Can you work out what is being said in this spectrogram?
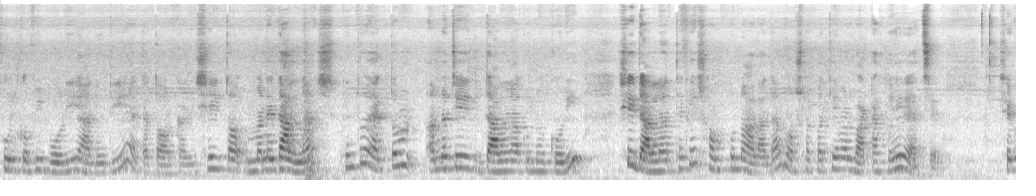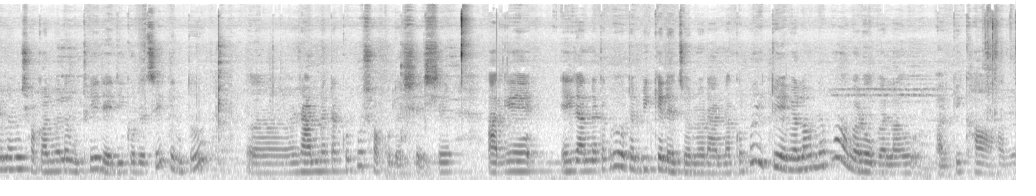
ফুলকপি, বড়ি, আলু দিয়ে একটা তরকারি। সেই মানে ডালনা, কিন্তু একদম আমরা যে ডালনাগুলো করি, সেই ডালনার থেকে সম্পূর্ণ আলাদা। মশলাপাতি আমার বাটা হয়ে গেছে। সেগুলো আমি সকালবেলা উঠেই রেডি করেছি, কিন্তু রান্নাটা করব সকলের শেষে। আগে এই রান্নাটা করব, ওটা বিকেলের জন্য রান্না করব, একটু এবেলাও নেব, আবার ওবেলাও আর কি খাওয়া হবে।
